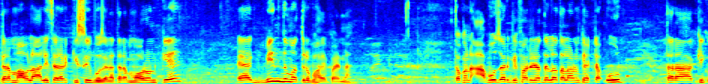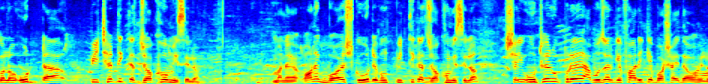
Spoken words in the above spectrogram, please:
তারা মাওলা আলী ছাড়া আর কিছুই বোঝে না। তারা মরণকে এক বিন্দু মাত্র ভয় পায় না। তখন আবুজার গেফারি রাদাল্লাহ তালাহকে একটা উট, তারা কী করল? উটটা পিঠের দিকটা জখমই ছিল। মানে অনেক বয়স্ক উট এবং পিঠ থেকে জখমই ছিল। সেই উঠের উপরে আবুজার গেফারিকে বসাই দেওয়া হইল।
